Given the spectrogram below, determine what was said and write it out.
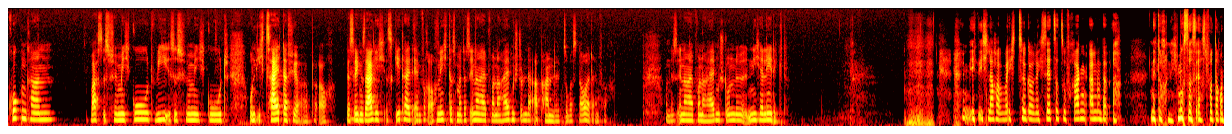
gucken kann, was ist für mich gut, wie ist es für mich gut und ich Zeit dafür habe auch. Deswegen sage ich, es geht halt einfach auch nicht, dass man das innerhalb von einer halben Stunde abhandelt. Sowas dauert einfach. Und ist innerhalb von einer halben Stunde nicht erledigt. Ich, ich lache, weil ich zögere. Ich setze zu Fragen an und dann, ach, nee, doch nicht, ich muss das erst verdauen.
